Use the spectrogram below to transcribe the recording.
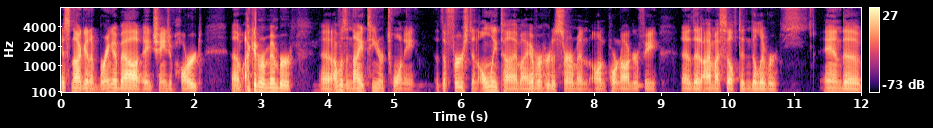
It's not going to bring about a change of heart. Um, I can remember uh, I was 19 or 20, the first and only time I ever heard a sermon on pornography uh, that I myself didn't deliver. And uh,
